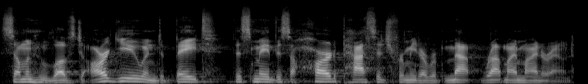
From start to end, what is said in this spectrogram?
someone who loves to argue and debate, this made this a hard passage for me to wrap my mind around.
